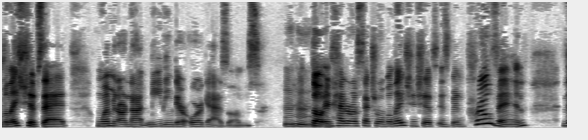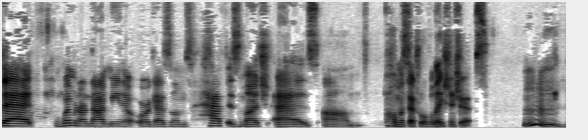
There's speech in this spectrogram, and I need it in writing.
relationships that women are not meeting their orgasms. Mm-hmm. So in heterosexual relationships, it's been proven that women are not meeting their orgasms half as much as um, homosexual relationships. Mm.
